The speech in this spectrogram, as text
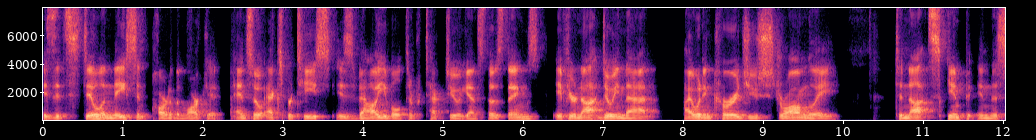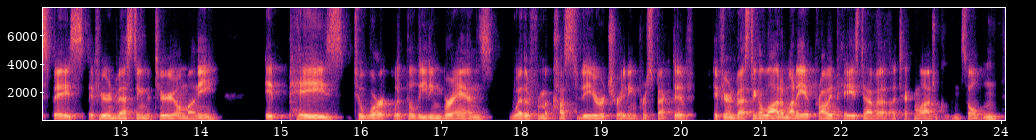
is it's still a nascent part of the market. And so expertise is valuable to protect you against those things. If you're not doing that, I would encourage you strongly to not skimp in this space if you're investing material money. It pays to work with the leading brands, whether from a custody or a trading perspective. If you're investing a lot of money, it probably pays to have a, a technological consultant,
